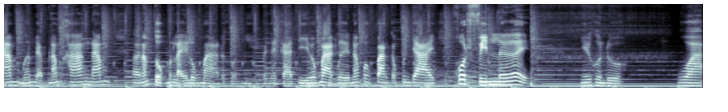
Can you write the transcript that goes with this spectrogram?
น้ำเหมือนแบบน้ำค้างน้ำ น้ำตกมันไหลลงมาทุกคนนี่บรรยากาศดีมากๆเลย น้ำปังๆกับคุณยายโคตรฟินเลย นี่ทุกคนดู ว้า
